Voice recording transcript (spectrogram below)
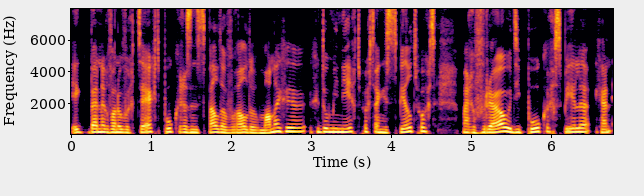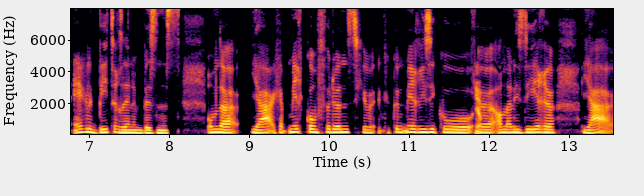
ik ben ervan overtuigd, poker is een spel dat vooral door mannen gedomineerd wordt en gespeeld wordt. Maar vrouwen die poker spelen, gaan eigenlijk beter zijn in business. Omdat, ja, je hebt meer confidence, je, je kunt meer risico uh, analyseren. Ja,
